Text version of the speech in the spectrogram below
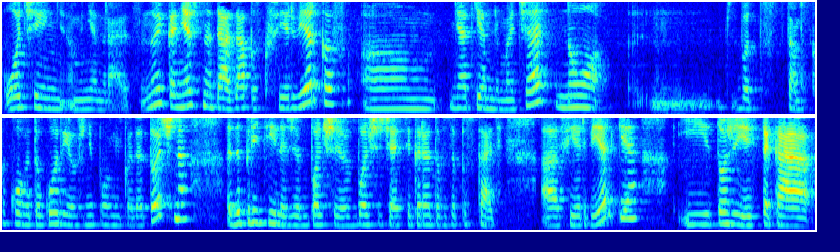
Очень мне нравится. Ну и, конечно, да, запуск фейерверков эм, неотъемлемая часть, но вот там с какого-то года, я уже не помню, когда точно, запретили же в большей, в большей части городов запускать э, фейерверки, и тоже есть такая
